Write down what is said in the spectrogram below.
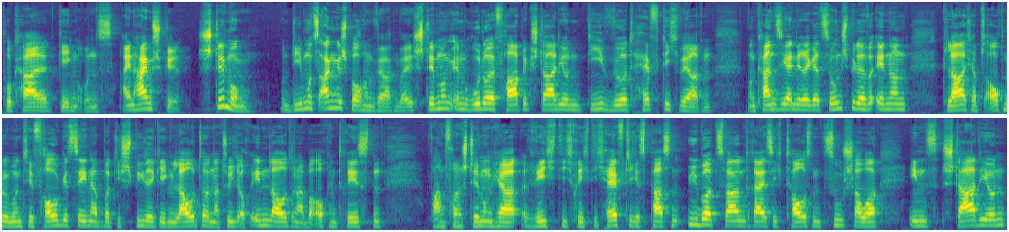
Pokal gegen uns. Ein Heimspiel. Stimmung und die muss angesprochen werden, weil Stimmung im Rudolf-Habig-Stadion, die wird heftig werden. Man kann sich an die Relegationsspiele erinnern. Klar, ich habe es auch nur über den TV gesehen, aber die Spiele gegen Lautern, natürlich auch in Lautern, aber auch in Dresden, waren von der Stimmung her richtig, richtig heftig. Es passen über 32.000 Zuschauer ins Stadion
